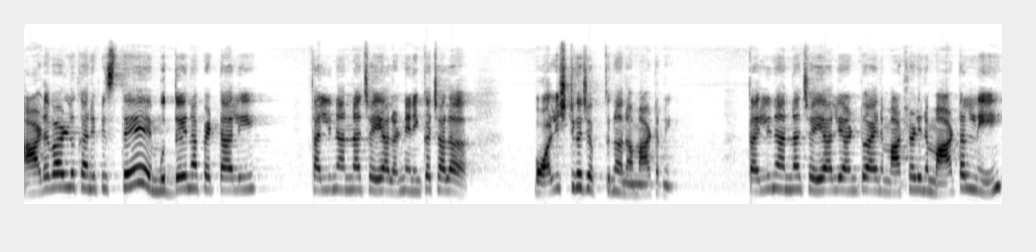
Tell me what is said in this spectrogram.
ఆడవాళ్ళు కనిపిస్తే ముద్దైనా పెట్టాలి తల్లినన్నా చేయాలని నేను ఇంకా చాలా పాలిష్డ్గా చెప్తున్నాను ఆ మాటని. తల్లిని నాన్న చేయాలి అంటూ ఆయన మాట్లాడిన మాటల్ని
